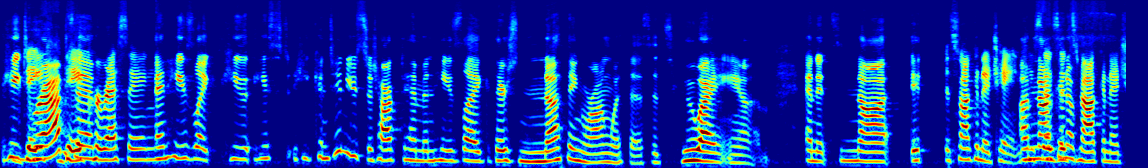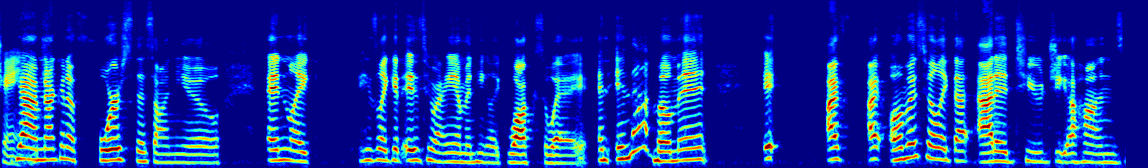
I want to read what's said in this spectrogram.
he day, grabs day him caressing. and he's like he he's he continues to talk to him and he's like there's nothing wrong with this. It's who i am. And it's not it it's not gonna change. I'm he not says gonna it's not gonna change yeah i'm not gonna force this on you. And like he's like it is who i am and he like walks away. And in that moment it I I almost feel like that added to Jia Han's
